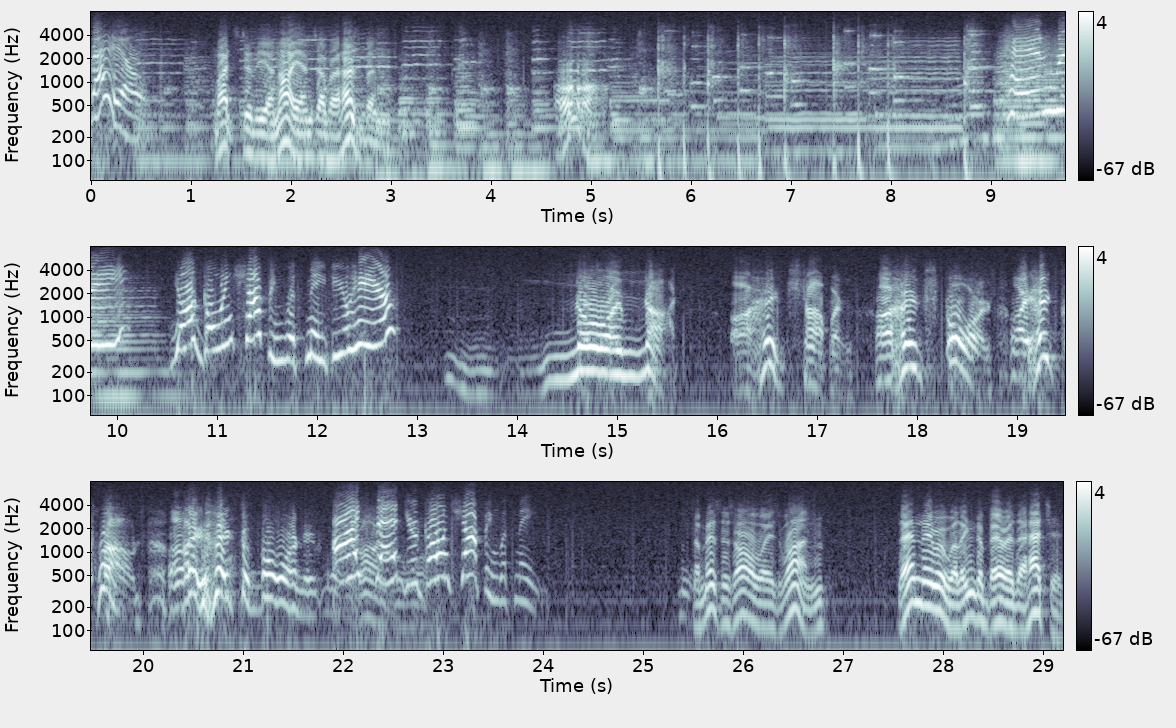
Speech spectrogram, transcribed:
sale! much to the annoyance of her husband. Oh. Henry, you're going shopping with me, do you hear? No, I'm not. I hate shopping. I hate stores. I hate crowds. I hate to go anywhere. I said you're going shopping with me. The missus always won. Then they were willing to bury the hatchet.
